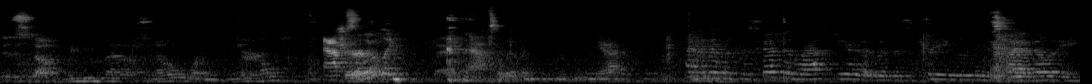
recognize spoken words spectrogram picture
this stuff, will you let us know what journals? Absolutely. Absolutely. Yeah. And there was discussion last year that with this tree losing its viability,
